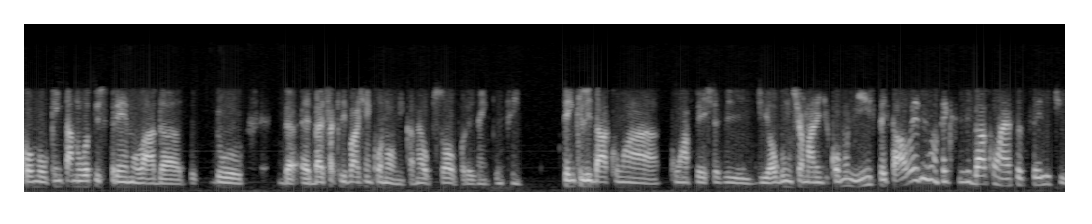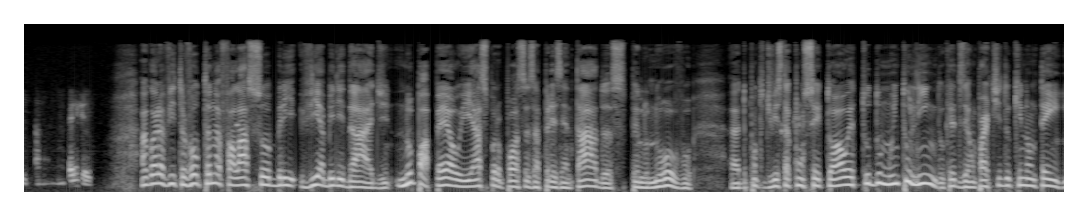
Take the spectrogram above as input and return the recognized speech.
como quem está no outro extremo lá da, do, da, é, dessa clivagem econômica, né, o PSOL, por exemplo, enfim, tem que lidar com a com a pecha de, de alguns chamarem de comunista e tal, eles vão ter que se lidar com essa de ser elitista, né? não tem jeito. Agora, Vitor, voltando a falar sobre viabilidade, no papel e as propostas apresentadas pelo Novo, uh, do ponto de vista conceitual, é tudo muito lindo. Quer dizer, é um partido que não tem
